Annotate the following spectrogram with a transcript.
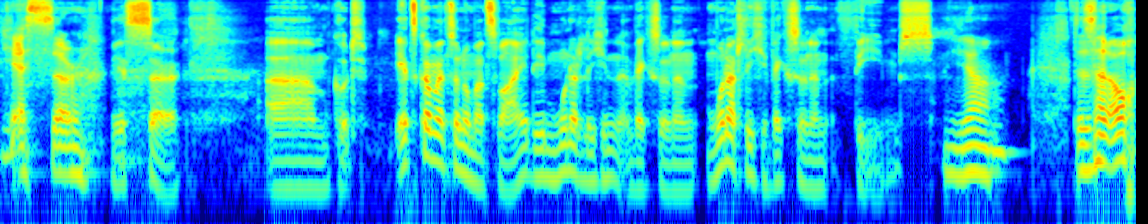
Yes, sir. yes, sir. Ähm, gut. Jetzt kommen wir zu Nummer zwei, den monatlichen wechselnden, monatlich wechselnden Themes. Ja. Das ist halt auch,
